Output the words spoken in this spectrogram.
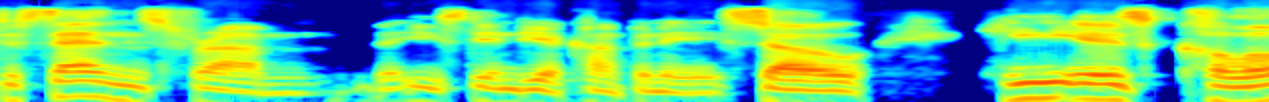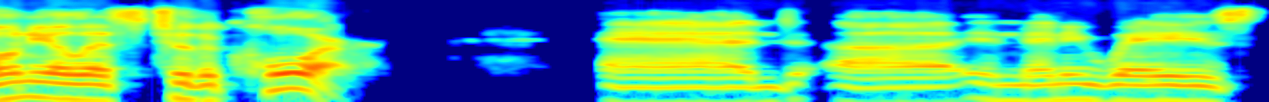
descends from the East India Company. So he is colonialist to the core. And uh, in many ways,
